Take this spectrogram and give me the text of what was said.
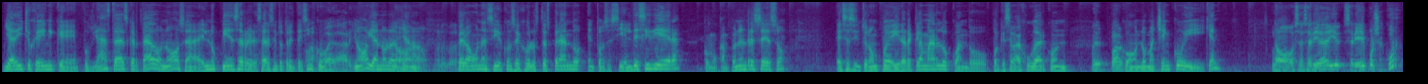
Ya ha dicho Haney que pues ya está descartado, ¿no? O sea, él no piensa regresar a 135. No puede dar ya. No, ya no, lo- No, ya no. no, no les va a dar. Pero aún así el consejo lo está esperando. Entonces, si él decidiera, como campeón en receso, ese cinturón puede ir a reclamarlo cuando, porque se va a jugar con, por- con Lomachenko y ¿quién? No, o sea, sería ir, sería ir por Shakur.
